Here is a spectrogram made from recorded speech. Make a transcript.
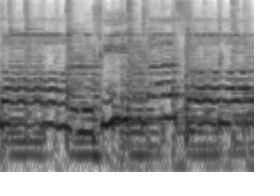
razón y sin razón.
